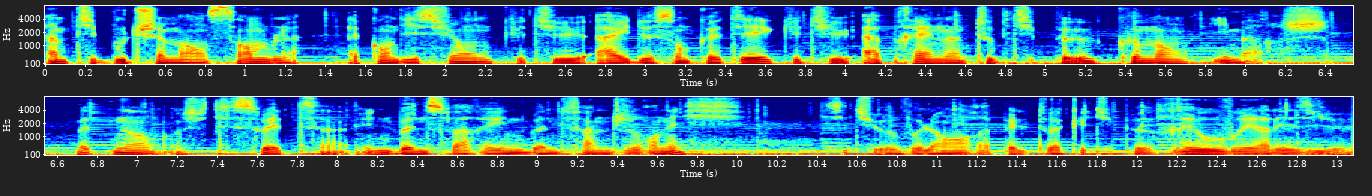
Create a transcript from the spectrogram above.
un petit bout de chemin ensemble, à condition que tu ailles de son côté, que tu apprennes un tout petit peu comment il marche. Maintenant, je te souhaite une bonne soirée, une bonne fin de journée. Si tu es au volant, rappelle-toi que tu peux réouvrir les yeux.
